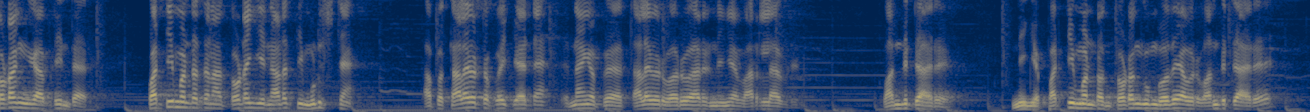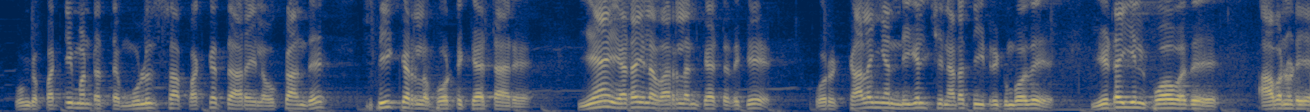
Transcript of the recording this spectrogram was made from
தொடங்குங்க அப்படின்ட்டார். பட்டிமன்றத்தை நான் தொடங்கி நடத்தி முடிச்சிட்டேன். அப்போ தலைவர்கிட்ட போய் கேட்டேன் என்னங்க இப்போ தலைவர் வருவார் நீங்கள் வரல அப்படின்னு. வந்துட்டாரு. நீங்கள் பட்டிமன்றம் தொடங்கும் போதே அவர் வந்துட்டார். உங்கள் பட்டிமன்றத்தை முழுசாக பக்கத்து அறையில் உட்காந்து ஸ்பீக்கரில் போட்டு கேட்டார். ஏன் இடையில வரலன்னு கேட்டதுக்கு ஒரு கலைஞன் நிகழ்ச்சி நடத்திட்டு இருக்கும்போது இடையில் போவது அவனுடைய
